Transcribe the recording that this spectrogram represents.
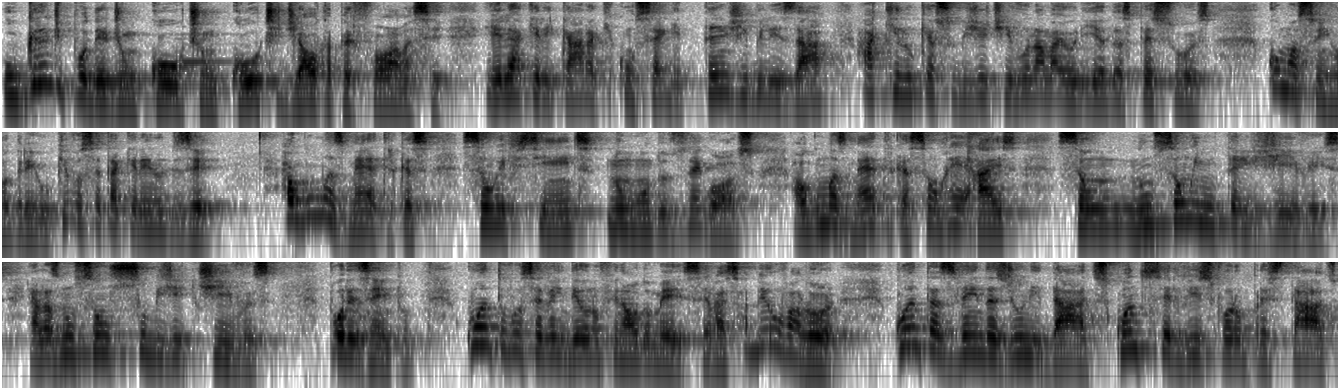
O grande poder de um coach, um coach de alta performance, ele é aquele cara que consegue tangibilizar aquilo que é subjetivo na maioria das pessoas. Como assim, Rodrigo? O que você está querendo dizer? Algumas métricas são eficientes no mundo dos negócios. Algumas métricas são reais, são, não são intangíveis, elas não são subjetivas. Por exemplo, quanto você vendeu no final do mês? Você vai saber o valor. Quantas vendas de unidades, quantos serviços foram prestados,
